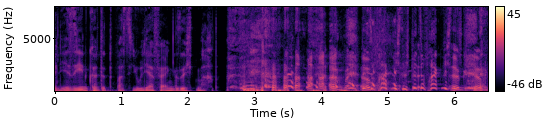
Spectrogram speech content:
Wenn ihr sehen könntet, was Julia für ein Gesicht macht. Bitte frag mich nicht, bitte frag mich Irg irgend,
